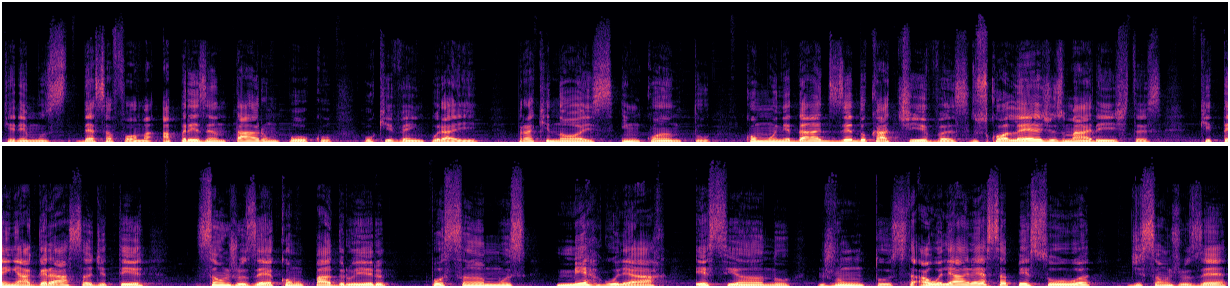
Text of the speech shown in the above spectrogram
queremos dessa forma apresentar um pouco o que vem por aí, para que nós, enquanto comunidades educativas dos colégios maristas que têm a graça de ter São José como padroeiro, possamos mergulhar esse ano juntos, a olhar essa pessoa de São José,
